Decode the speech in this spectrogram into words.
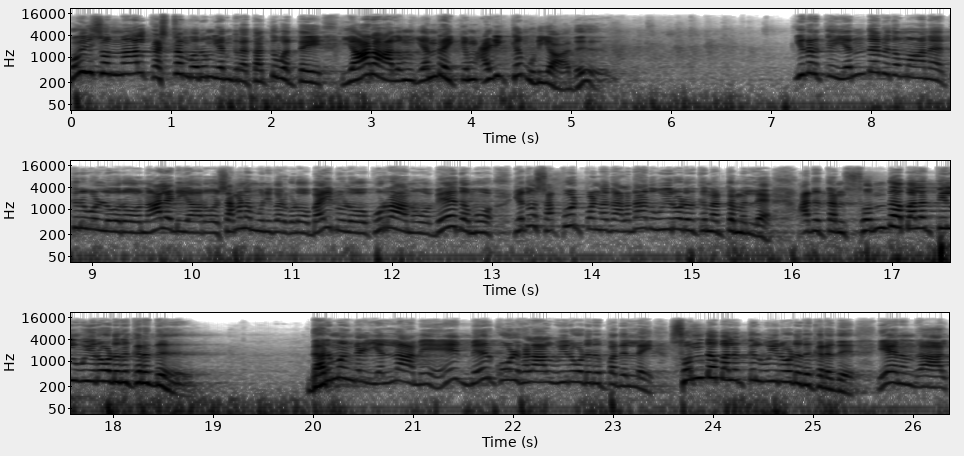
பொய் சொன்னால் கஷ்டம் வரும் என்கிற தத்துவத்தை யாராலும் என்றைக்கும் அழிக்க முடியாது. இதற்கு எந்த விதமான திருவள்ளுவரோ நாலடியாரோ சமண முனிவர்களோ பைபிளோ குர்ரானோ வேதமோ ஏதோ சப்போர்ட் பண்ணதால தான் அது உயிரோடு இருக்குன்னு அர்த்தம் இல்லை. அது தன் சொந்த பலத்தில் உயிரோடு இருக்கிறது. தர்மங்கள் எல்லாமே மேற்கோள்களால் உயிரோடு இருப்பதில்லை. சொந்த பலத்தில் உயிரோடு இருக்கிறது. ஏனென்றால்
